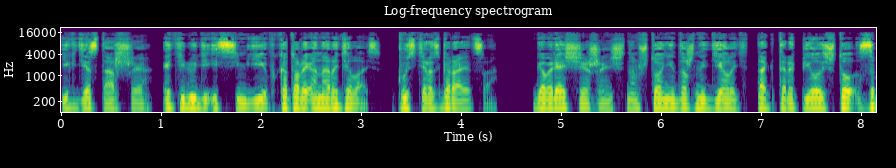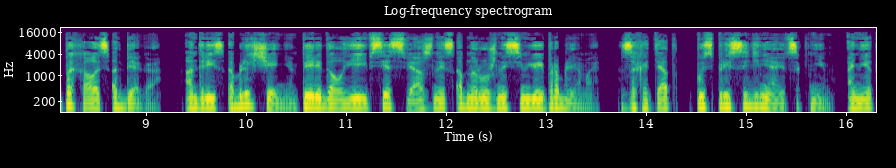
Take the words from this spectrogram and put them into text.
И где старшие? Эти люди из семьи, в которой она родилась. Пусть и разбирается. Говорящая женщинам, что они должны делать, так торопилась, что запыхалась от бега. Андрей с облегчением передал ей все связанные с обнаруженной семьей проблемы. Захотят, пусть присоединяются к ним, а нет,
